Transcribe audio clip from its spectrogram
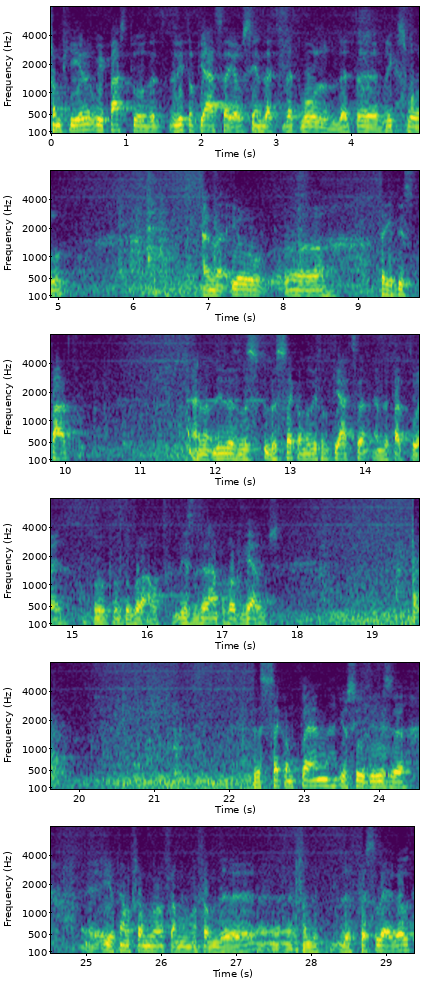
From here we pass to the little piazza. You have seen that, that wall, that uh, bricks wall. And uh, you uh, take this path, and this is the, the second little piazza and the path to, to, to, to go out. This is the ramp for the garage. The second plan, you see this is, uh, uh, you come from, from, from, the, uh, from the, the first level,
